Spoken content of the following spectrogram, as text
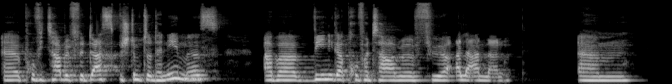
äh, profitabel für das bestimmte Unternehmen ist, aber weniger profitabel für alle anderen. Ähm,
